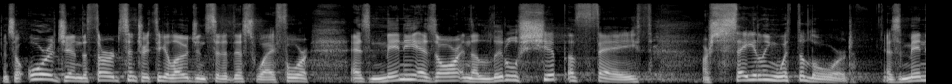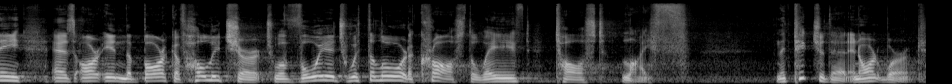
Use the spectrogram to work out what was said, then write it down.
And so, Origen, the third century theologian, said it this way For as many as are in the little ship of faith are sailing with the Lord, as many as are in the bark of Holy Church will voyage with the Lord across the wave tossed life. And they picture that in artwork.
